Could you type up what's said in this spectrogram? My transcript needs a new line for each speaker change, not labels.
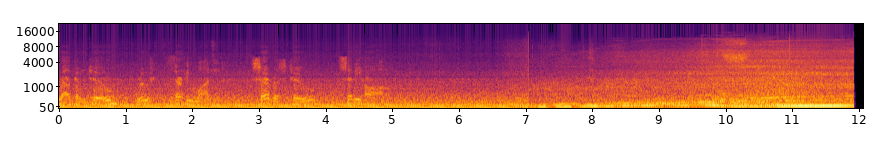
Welcome to Route 31. Service to City Hall.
